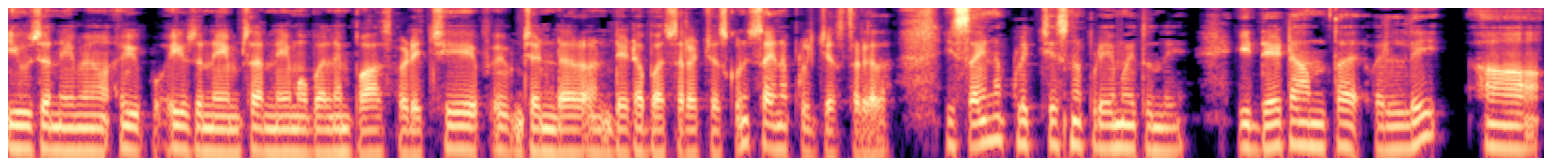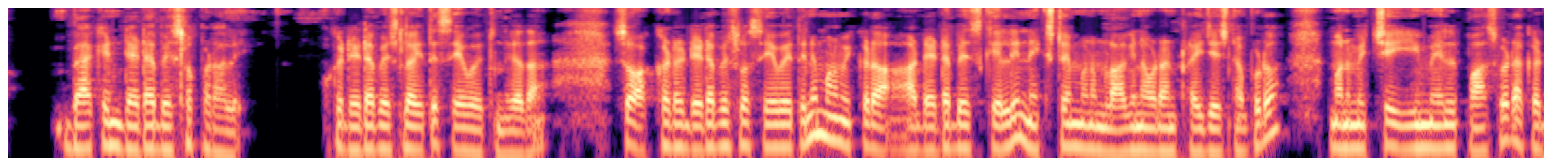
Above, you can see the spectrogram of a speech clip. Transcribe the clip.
user name user name sir name mobile name password ఇచ్చి gender and date of birth select చేసుకొని సైన్ అప్ క్లిక్ చేస్తాడు కదా. ఈ సైన్ అప్ క్లిక్ చేసినప్పుడు ఏమవుతుంది ఈ డేటా అంతా వెళ్ళి బ్యాక్ ఎండ్ డేటాబేస్లో పడాలి. ఒక డేటాబేస్లో అయితే సేవ్ అవుతుంది కదా. సో అక్కడ డేటాబేస్లో సేవ్ అయితేనే మనం ఇక్కడ ఆ డేటాబేస్కి వెళ్ళి నెక్స్ట్ టైం మనం లాగిన్ అవ్వడానికి ట్రై చేసినప్పుడు మనం ఇచ్చే ఈమెయిల్ పాస్వర్డ్ అక్కడ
